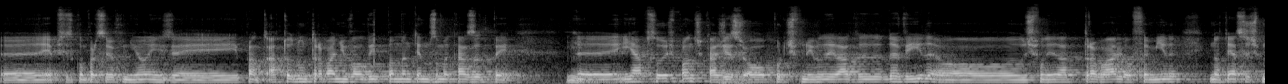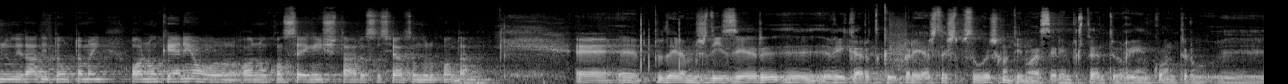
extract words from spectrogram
eh, é preciso comparecer a reuniões, é, pronto, há todo um trabalho envolvido para mantermos uma casa de pé. Uh, e há pessoas pronto, que às vezes, ou por disponibilidade da vida, ou disponibilidade de trabalho, ou família, não têm essa disponibilidade, então também ou não querem ou, ou não conseguem estar associados a um grupo montado. É, é, poderíamos dizer, eh, Ricardo, que para estas pessoas continua a ser importante o reencontro eh,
